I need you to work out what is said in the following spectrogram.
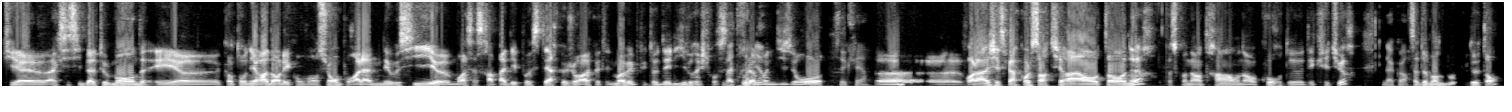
qui est euh, accessible à tout le monde. Et euh, quand on ira dans les conventions, on pourra l'amener aussi. Euh, moi, ça sera pas des posters que j'aurai à côté de moi, mais plutôt des livres. Et je trouve ça Bah, cool à moins de 10 euros. C'est clair. Euh, euh, voilà, j'espère qu'on le sortira en temps en heure, parce qu'on est en train, on est en cours d'écriture. D'accord. Ça demande beaucoup de temps.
